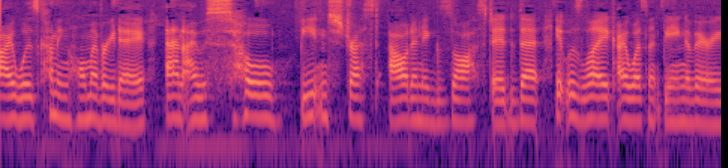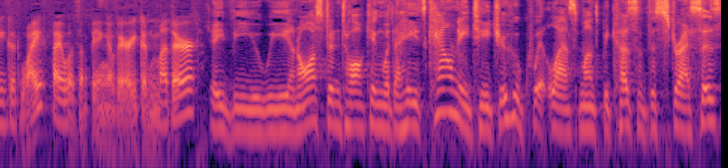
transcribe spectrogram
I was coming home every day and I was so beaten, stressed out, and exhausted that it was like I wasn't being a very good wife. I wasn't being a very good mother. KVUE in Austin talking with a Hays County teacher who quit last month because of the stresses.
